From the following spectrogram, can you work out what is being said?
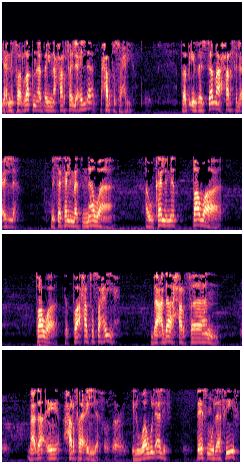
يعني فرقنا بين حرف العلة بحرف صحيح. طب إذا اجتمع حرف العلة مثل كلمة نوى أو كلمة طوى طوى الطاء حرف صحيح. بعدها حرفان. بعدها إيه؟ حرف علة. الواو والألف. ده اسمه لفيف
